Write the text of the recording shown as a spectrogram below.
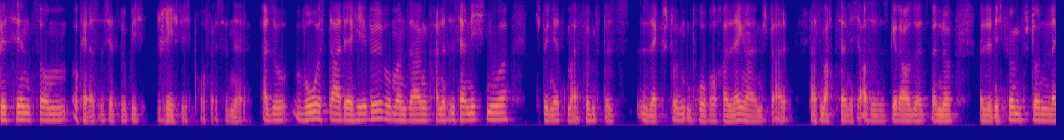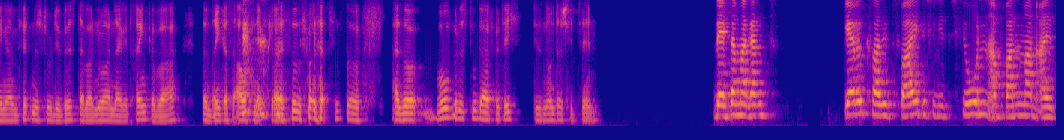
bis hin zum, okay, das ist jetzt wirklich richtig professionell. Also wo ist da der Hebel, wo man sagen kann, es ist ja nicht nur, ich bin jetzt mal fünf bis sechs Stunden pro Woche länger im Stall. Das macht es ja nicht aus. Es ist genauso, als wenn du, weiß ich nicht, fünf Stunden länger im Fitnessstudio bist, aber nur an der Getränkebar, dann bringt das auch nichts, weißt du? So, das ist so. Also, wo würdest du da für dich diesen Unterschied sehen? Ja, Ich sag mal ganz gäbe quasi zwei Definitionen, ab wann man als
